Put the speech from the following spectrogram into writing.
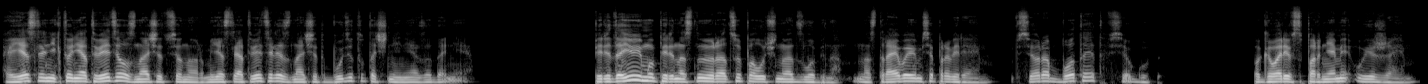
А если никто не ответил, значит все норм. Если ответили, значит будет уточнение задания. Передаю ему переносную рацию, полученную от Злобина. Настраиваемся, проверяем. Все работает, все гуд. Поговорив с парнями, уезжаем.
